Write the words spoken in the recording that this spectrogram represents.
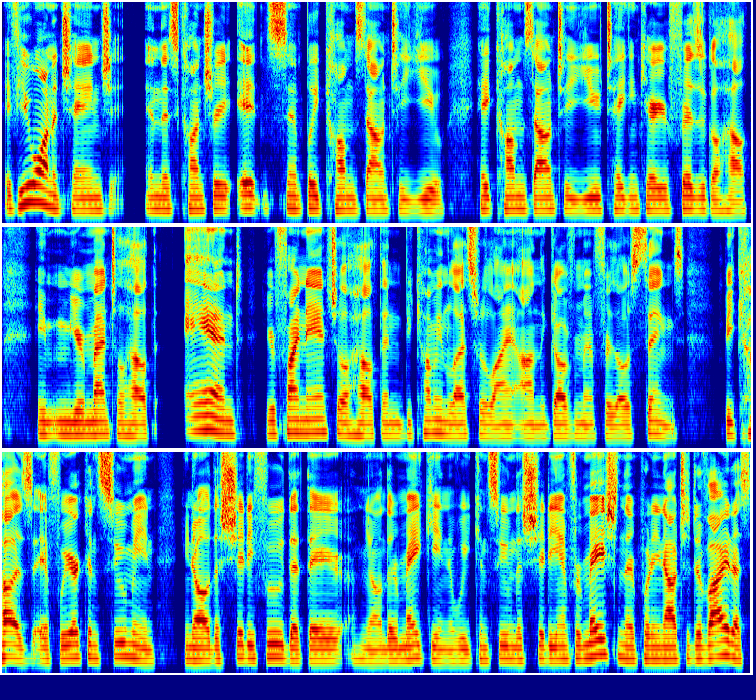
If you want to change in this country, it simply comes down to you. It comes down to you taking care of your physical health, your mental health, and your financial health and becoming less reliant on the government for those things because if we are consuming you know the shitty food that they you know they're making we consume the shitty information they're putting out to divide us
